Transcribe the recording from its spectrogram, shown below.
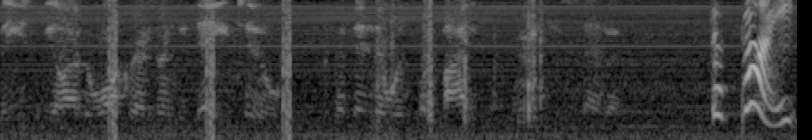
They used to be allowed to walk around during the day too, but then there was the bite in 87. The bite?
